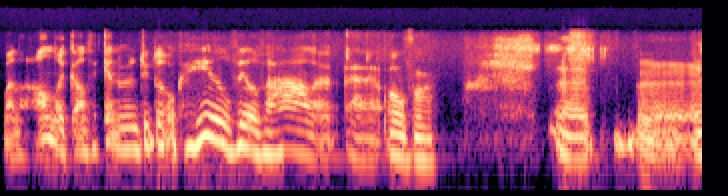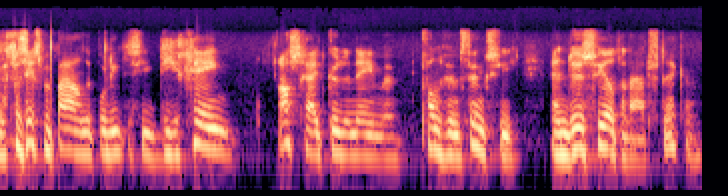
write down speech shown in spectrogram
Maar aan de andere kant kennen we natuurlijk ook heel veel verhalen over. Gezichtsbepalende politici die geen afscheid kunnen nemen van hun functie en dus veel te laat vertrekken.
